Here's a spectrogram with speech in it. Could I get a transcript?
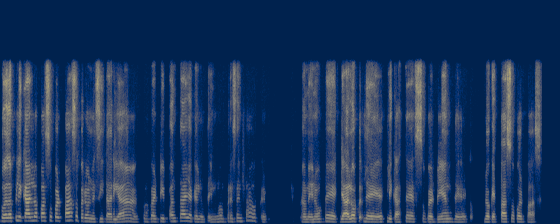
puedo explicarlo paso por paso, pero necesitaría compartir pantalla que lo tengo presentado, pero a menos que ya lo le explicaste súper bien de lo que es paso por paso.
